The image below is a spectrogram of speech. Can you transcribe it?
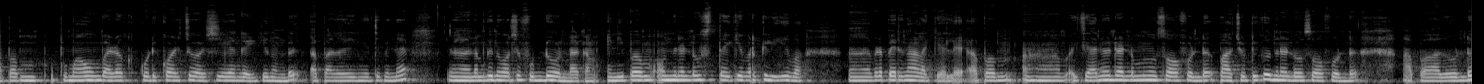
അപ്പം ഉപ്പുമാവും പഴമൊക്കെ കൂടി കുഴച്ച് കുഴച്ച് ഞാൻ കഴിക്കുന്നുണ്ട്. അപ്പോൾ അത് കഴിഞ്ഞിട്ട് പിന്നെ നമുക്കിന്ന് കുറച്ച് ഫുഡും ഉണ്ടാക്കണം. ഇനിയിപ്പം ഒന്ന് രണ്ട് ദിവസത്തേക്ക് ഇവർക്ക് ലീവാണ് ഇവിടെ പെരുന്നാളൊക്കെ അല്ലേ? അപ്പം ഞാനും രണ്ട് മൂന്ന് ദിവസം ഓഫ് ഉണ്ട്. പാച്ചുട്ടിക്കും ഒന്ന് രണ്ട് ദിവസം ഉണ്ട്. അപ്പോൾ അതുകൊണ്ട്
